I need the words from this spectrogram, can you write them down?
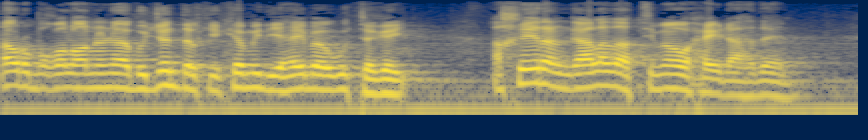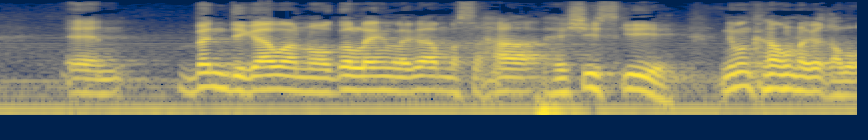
dhowr boqol oo ninoo abujandalkii ka mid yahay baa ugu tegey. Akhiiran gaaladaa time waxay idhaahdeen bandigaa waanu ogolla in laga masaxaa heshiiskii nimankan u naga qabo.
